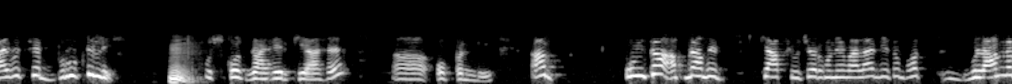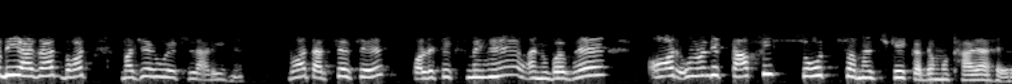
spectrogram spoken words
I would say brutally उसको ज़ाहिर किया है ओपनली अब उनका अपना भी क्या फ्यूचर होने वाला है ये तो बहुत गुलाम नबी आज़ाद बहुत मज़े हुए खिलाड़ी हैं। बहुत अरसे से पॉलिटिक्स में है अनुभव है और उन्होंने काफ़ी सोच समझ के कदम उठाया है।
